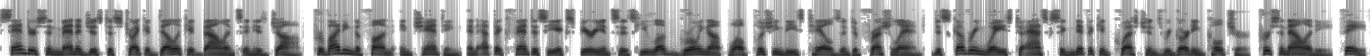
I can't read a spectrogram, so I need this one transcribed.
Sanderson manages to strike a delicate balance in his job, providing the fun, enchanting, and epic fantasy experiences he loved growing up while pushing these tales into fresh land, discovering ways to ask significant questions regarding culture, personality, faith,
